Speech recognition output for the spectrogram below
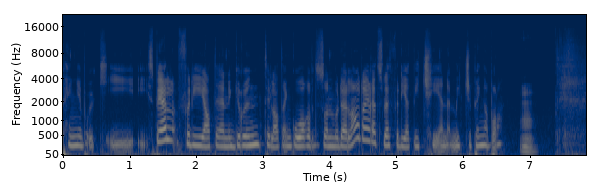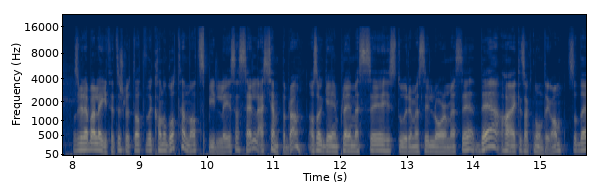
pengebruk i, i spill. Fordi at det er en grunn til at en går over til sånne modeller. Og det er rett og slett fordi at de tjener mye penger på det. Mm. Og så vil jeg bare legge til til slutt at det kan jo godt hende at spillet i seg selv er kjempebra. Altså gameplay-messig, historiemessig, law-messig. Det har jeg ikke sagt noen ting om. Så det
